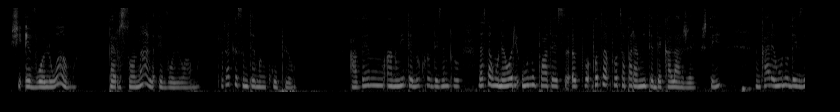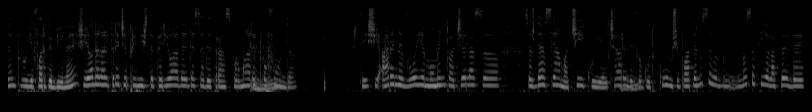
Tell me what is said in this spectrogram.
Și evoluăm, personal evoluăm, chiar dacă suntem în cuplu. Avem anumite lucruri, de exemplu, de asta uneori unul poate să, po- pot, să- pot să apară anumite decalaje, știi? În care unul, de exemplu, e foarte bine și ălalt trece prin niște perioade de astea de transformare Mhm. profundă. Știi? Și are nevoie în momentul acela să, să-și dea seama ce e cu el, ce are de făcut, cum și poate nu să, nu să fie la fel de,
